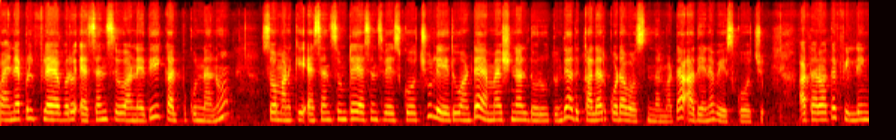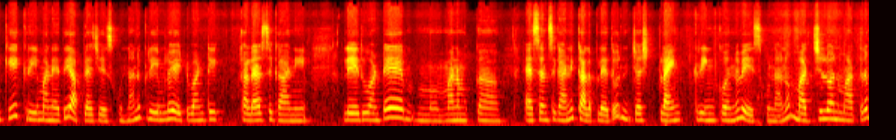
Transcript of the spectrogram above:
పైనాపిల్ ఫ్లేవర్ ఎసెన్స్ అనేది కలుపుకున్నాను. సో మనకి ఎసెన్స్ ఉంటే ఎసెన్స్ వేసుకోవచ్చు లేదు అంటే ఎమోషనల్ దొరుకుతుంది అది కలర్ కూడా వస్తుంది అనమాట అదైనా వేసుకోవచ్చు. ఆ తర్వాత ఫిల్లింగ్కి క్రీమ్ అనేది అప్లై చేసుకుంటున్నాను. క్రీమ్లో ఎటువంటి కలర్స్ కానీ లేదు అంటే మనం ఎసెన్స్ కానీ కలపలేదు జస్ట్ ప్లైన్ క్రీమ్ కొన్ని వేసుకున్నాను. మధ్యలోని మాత్రం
